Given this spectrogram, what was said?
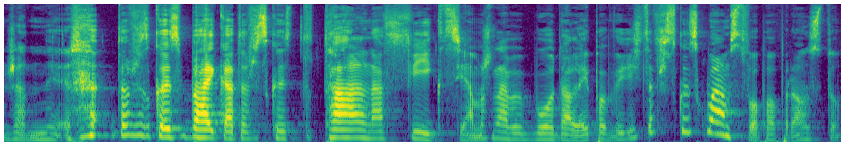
Żadny, to wszystko jest bajka, to wszystko jest totalna fikcja. Można by było dalej powiedzieć, to wszystko jest kłamstwo po prostu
